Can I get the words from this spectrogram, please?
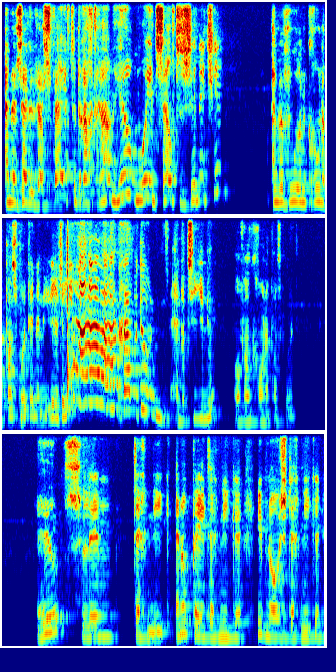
En dan zeiden er als vijfde erachteraan, heel mooi in hetzelfde zinnetje. En we voeren een coronapaspoort in. En iedereen zei, ja, gaan we doen. En wat zie je nu? Overal een coronapaspoort. Heel slim techniek, NLP-technieken, hypnose-technieken,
